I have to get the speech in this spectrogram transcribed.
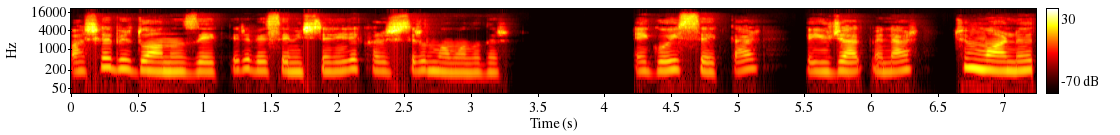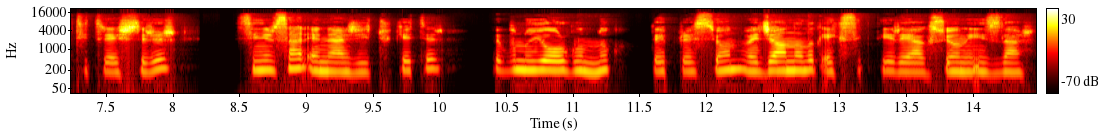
başka bir doğanın zevkleri ve sevinçleriyle karıştırılmamalıdır. Egoist zevkler ve yüceltmeler tüm varlığı titreştirir, sinirsel enerjiyi tüketir ve bunu yorgunluk, depresyon ve canlılık eksikliği reaksiyonu izler.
